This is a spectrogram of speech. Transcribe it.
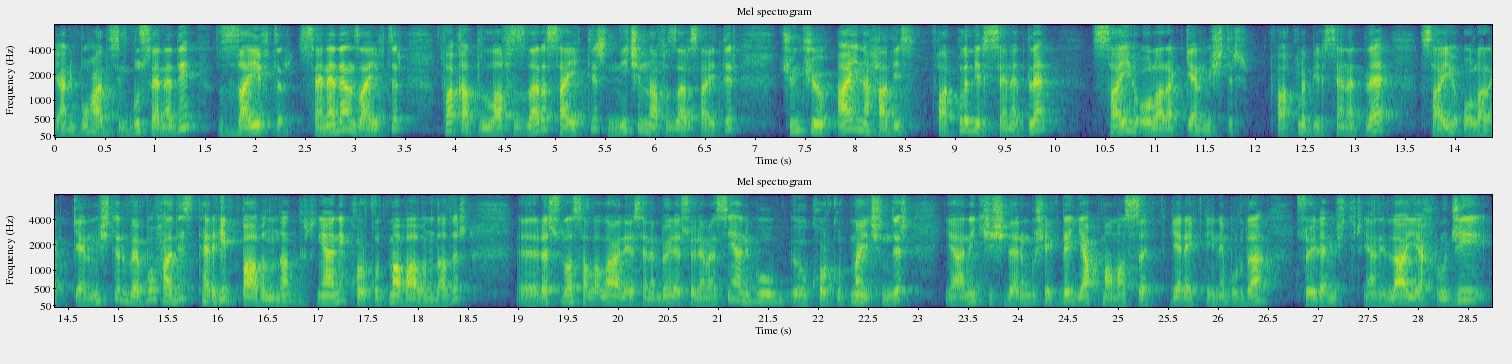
Yani bu hadisin bu senedi zayıftır. Seneden zayıftır. Fakat lafızları sahihtir. Niçin lafızları sahihtir? Çünkü aynı hadis farklı bir senetle sahih olarak gelmiştir. Farklı bir senetle sahih olarak gelmiştir ve bu hadis terhip babındandır. Yani korkutma babındadır. Ee, Resulullah sallallahu aleyhi ve sellem böyle söylemesi yani bu e, korkutma içindir. Yani kişilerin bu şekilde yapmaması gerektiğini burada söylemiştir. Yani la yahruci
